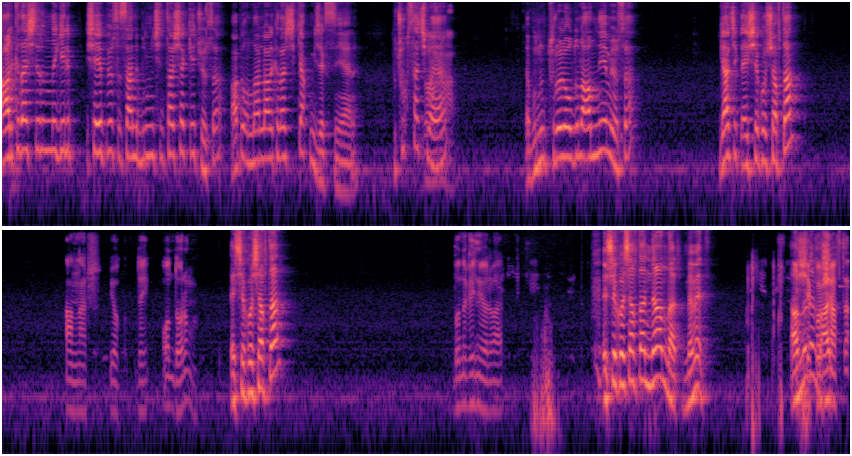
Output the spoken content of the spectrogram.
Arkadaşların da gelip şey yapıyorsa sen de bunun için taşak geçiyorsa abi onlarla arkadaşlık yapmayacaksın yani. Bu çok saçma Doğru ya. abi. ya. Bunun troll olduğunu anlayamıyorsa gerçekten eşek hoşaftan Anlar. Yok. Değil. O doğru mu? eşek hoşaftan Bunu bilmiyorum abi. eşek hoşaftan ne anlar Mehmet? Anladın Eşek mı? Ar- hoşafta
